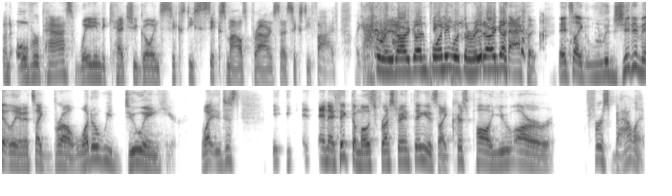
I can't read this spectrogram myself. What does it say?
an overpass, waiting to catch you going 66 miles per hour instead of 65. Like The radar gun pointing with the radar gun. exactly. It's like legitimately, and it's like, bro, what are we doing here? What it just and I think the most frustrating thing is like Chris Paul, you are first ballot.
